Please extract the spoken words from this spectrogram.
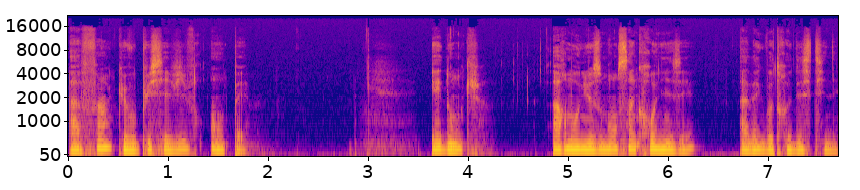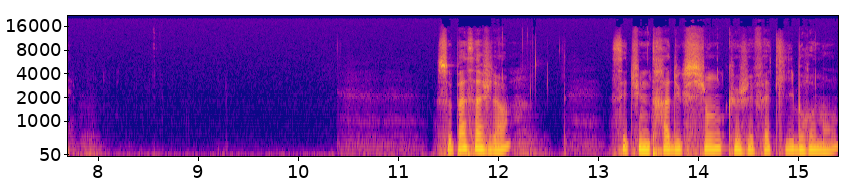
afin que vous puissiez vivre en paix. Et donc, harmonieusement synchronisé avec votre destinée. Ce passage-là, c'est une traduction que j'ai faite librement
